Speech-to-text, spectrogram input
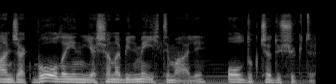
Ancak bu olayın yaşanabilme ihtimali oldukça düşüktü.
